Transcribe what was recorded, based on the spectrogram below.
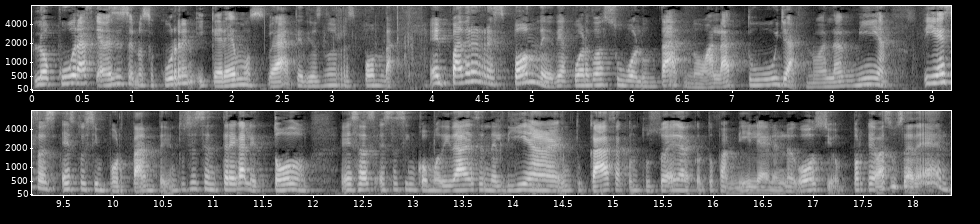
locuras que a veces se nos ocurren y queremos, ¿verdad? Que Dios nos responda. El Padre responde de acuerdo a su voluntad, no a la tuya, no a la mía. Y esto es, esto es importante. Entonces, entrégale todo esas, esas incomodidades en el día, en tu casa, con tu suegra, con tu familia, en el negocio, porque va a suceder.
